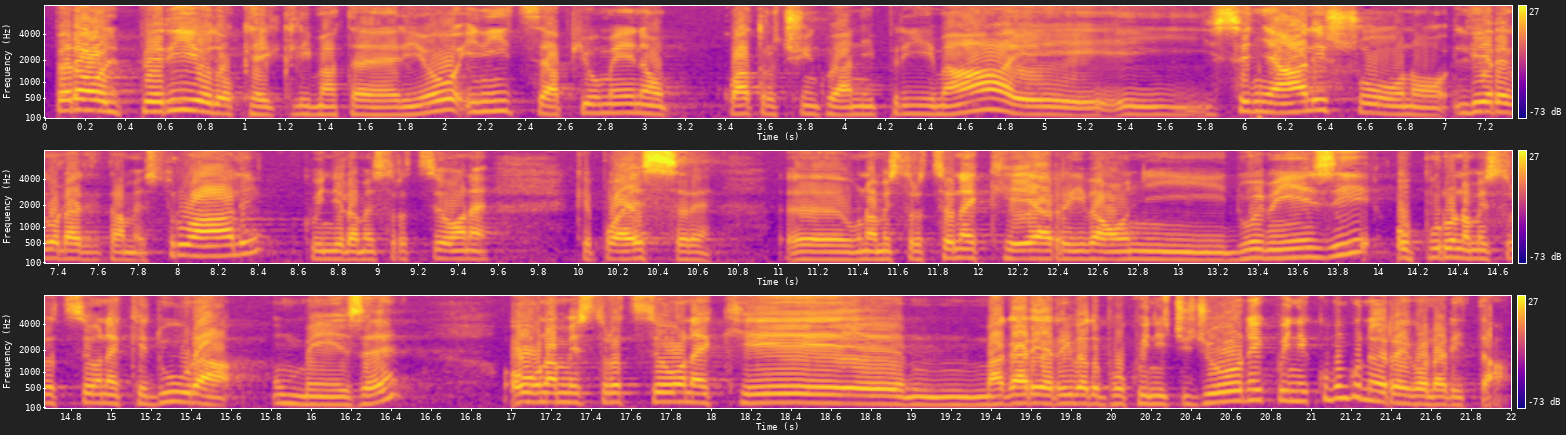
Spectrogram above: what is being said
però il periodo che è il climaterio inizia più o meno 4-5 anni prima e i segnali sono l'irregolarità mestruali, quindi la mestruazione che può essere eh, una mestruazione che arriva ogni due mesi oppure una mestruazione che dura un mese o una mestruazione che mm, magari arriva dopo 15 giorni, quindi comunque un'irregolarità.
